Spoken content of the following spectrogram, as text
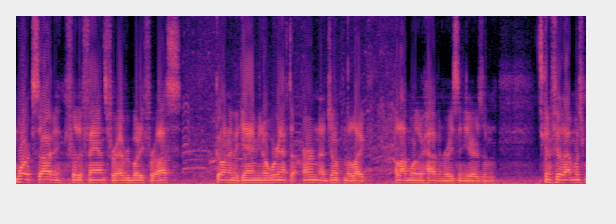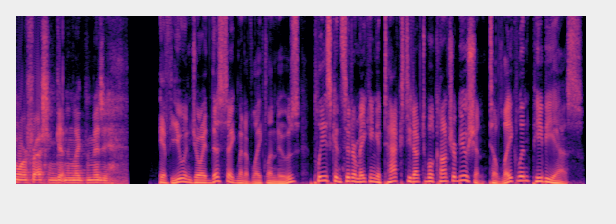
more exciting for the fans, for everybody, for us going into the game. You know, we're going to have to earn that jump in the lake a lot more than we have in recent years. And it's going to feel that much more refreshing getting in Lake Bemidji. If you enjoyed this segment of Lakeland News, please consider making a tax-deductible contribution to Lakeland PBS.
